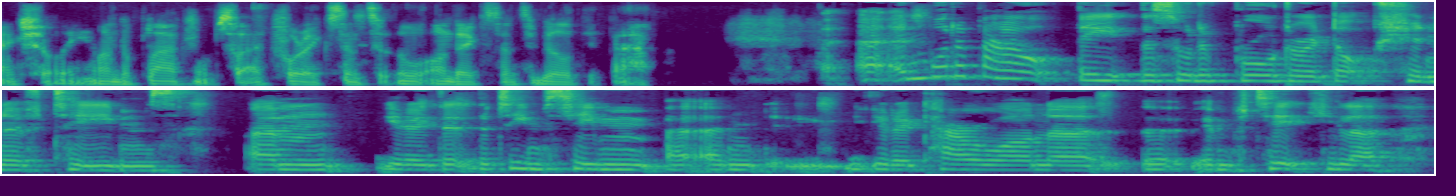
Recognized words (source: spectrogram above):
actually on the platform side for extens- on the extensibility path. And what about the the sort of broader adoption of teams? Um, you know, the, the Teams team uh, and, you know, Karuana uh, in particular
